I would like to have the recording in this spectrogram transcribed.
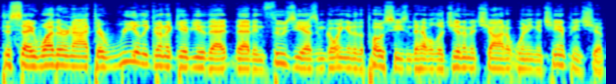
to say whether or not they're really going to give you that that enthusiasm going into the postseason to have a legitimate shot at winning a championship.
